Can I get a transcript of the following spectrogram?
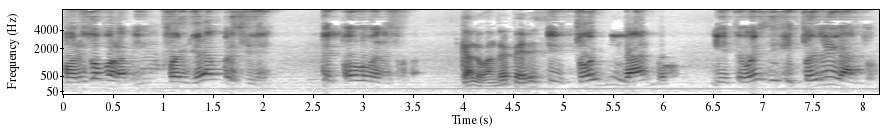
Por eso para mí fue el gran presidente de todos los venezolanos. Carlos Andrés Pérez. Y estoy ligando, y te voy a decir, y estoy ligando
